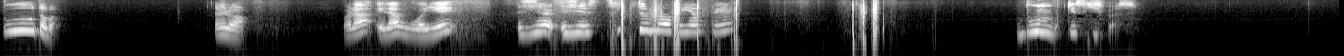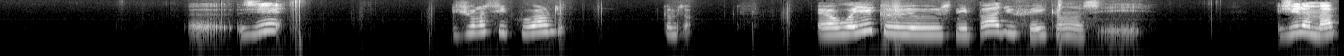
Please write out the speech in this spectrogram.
Tout en bas. Alors. Voilà. Et là, vous voyez, j'ai strictement rien fait. Boum. Qu'est-ce qui se passe? Euh, J'ai Jurassic World comme ça. Alors vous voyez que ce n'est pas du fake, hein, c'est... J'ai la map,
